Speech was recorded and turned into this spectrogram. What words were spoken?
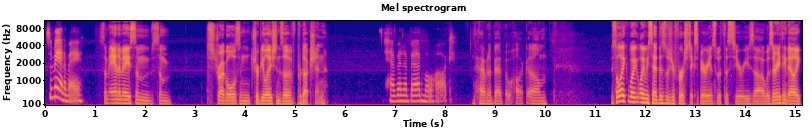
Some anime. Some anime, some some struggles and tribulations of production. Having a bad mohawk. Having a bad mohawk. Um. So like like like we said, this was your first experience with the series. Uh, was there anything that like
